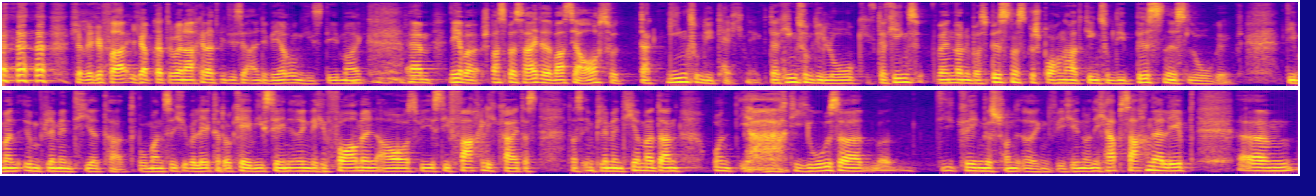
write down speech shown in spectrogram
ich habe gefragt, ich habe gerade darüber nachgedacht, wie diese alte Währung hieß, D-Mark. Ähm, nee, aber Spaß beiseite, da war es ja auch so, da ging es um die Technik, da ging es um die Logik, da ging es, wenn man über das Business gesprochen hat, ging es um die Business-Logik, die man implementiert hat, wo man sich überlegt hat, okay, wie sehen irgendwelche Formeln aus, wie ist die Fachlichkeit, das, das implementieren wir dann und ja, die User, die kriegen das schon irgendwie hin. Und ich habe Sachen erlebt, ähm,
